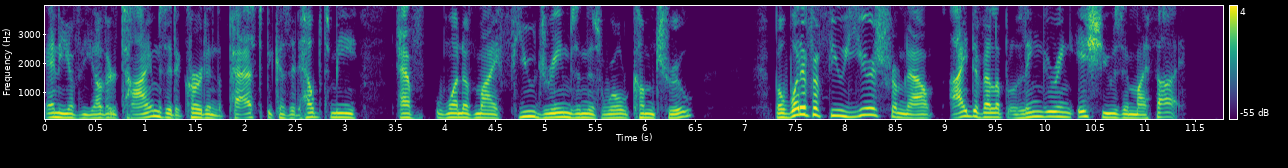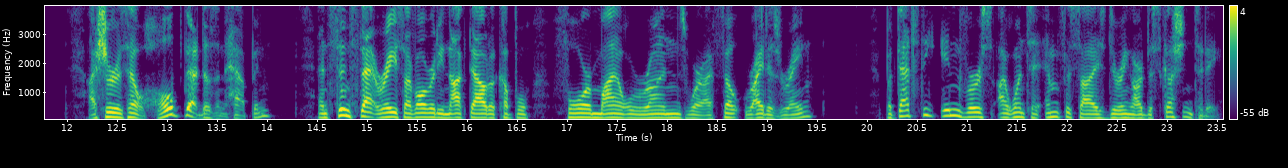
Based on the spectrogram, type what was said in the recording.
any of the other times it occurred in the past because it helped me have one of my few dreams in this world come true. But what if a few years from now I develop lingering issues in my thigh? I sure as hell hope that doesn't happen. And since that race, I've already knocked out a couple four mile runs where I felt right as rain. But that's the inverse I want to emphasize during our discussion today.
